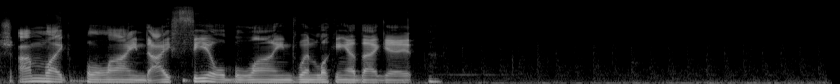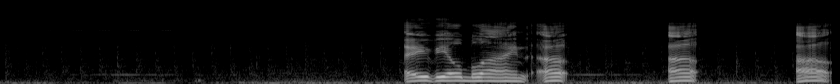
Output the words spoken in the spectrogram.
Gosh, I'm like blind. I feel blind when looking at that gate. I feel blind. Oh. Oh. Oh.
